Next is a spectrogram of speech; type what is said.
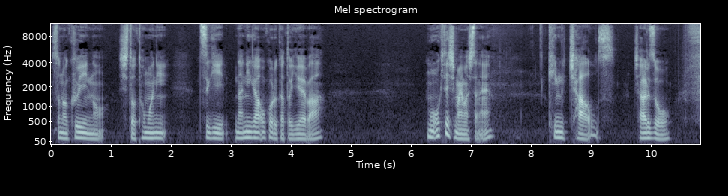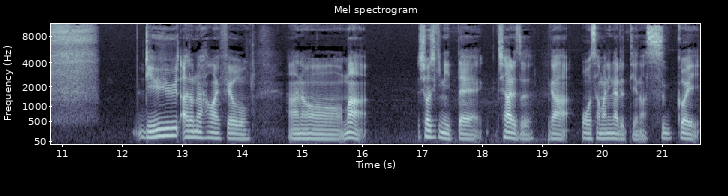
そのクイーンの死とともに、次何が起こるかといえば、もう起きてしまいましたね。King Charles。チャールズ王。Dude, I don't know how I feel. あのーまあ、正直に言って、チャールズが王様になるっていうのはすっごい、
